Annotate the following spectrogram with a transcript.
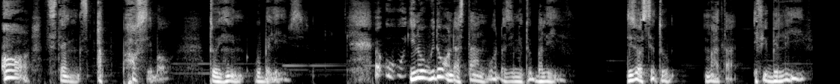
All things are possible to him who believes. Uh, you know, we don't understand what does it mean to believe. Was said to Martha, if you believe,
